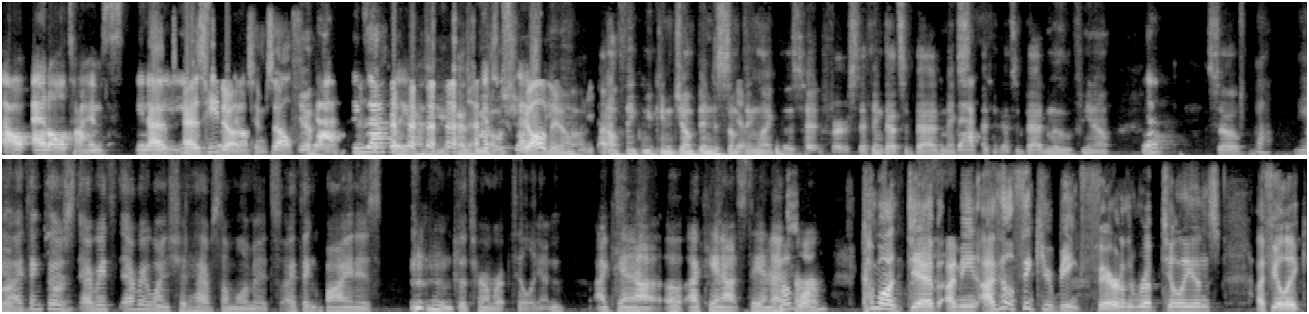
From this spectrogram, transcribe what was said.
at all times. You know, as, you, you as he does know. himself. Yeah, yeah exactly. as, you, as we all should. We all do. Know, I don't think we can jump into something yeah. like this head first. I think that's a bad mix. Exactly. I think that's a bad move. You know. Yep. So. Well, yeah, but, I think sorry. there's every everyone should have some limits. I think mine is the term reptilian. I cannot. Uh, I cannot stand that Come term. On. Come on, Deb. I mean, I don't think you're being fair to the reptilians. I feel like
